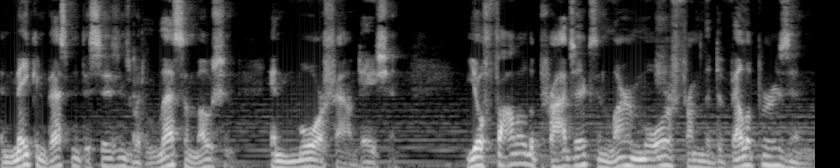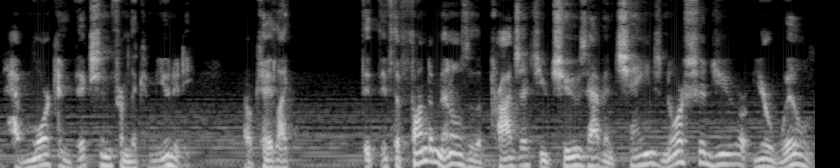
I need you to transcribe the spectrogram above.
and make investment decisions with less emotion and more foundation. You'll follow the projects and learn more from the developers and have more conviction from the community. Okay, like if the fundamentals of the project you choose haven't changed, nor should you your will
